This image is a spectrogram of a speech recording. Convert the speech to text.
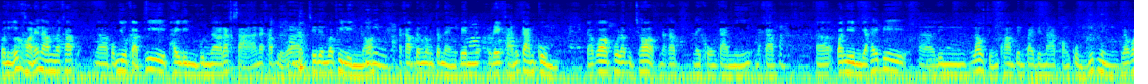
ก่อนหนึ่งก็ขอแนะนำนะครับอ่าผมอยู่กับพี่ไพลินบุญรักษานะครับ หรือว่าชื่อเล่นว่าพี่ลินเนาะพี่ลินค่ะ นะครับดำรงตำแหน่งเป็นเลขานุการกลุ่ม แล้วก็ผู้รับผิดชอบนะครับในโครงการนี้นะครับ ค่ะเอ่อ ก่อนอื่นอยากให้พี่เอ่อลินเล่าถึงความเป็นไปเป็นมาของกลุ่มนิดนึง แล้วก็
